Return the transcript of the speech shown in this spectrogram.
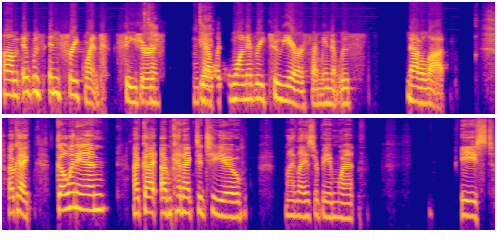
Um, it was infrequent seizures. Okay. Okay. Yeah, like one every two years. I mean, it was not a lot. Okay. Going in. I've got I'm connected to you. My laser beam went east,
